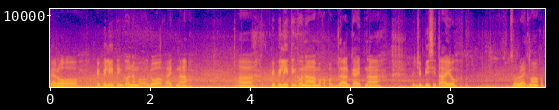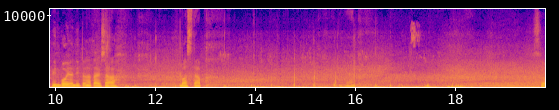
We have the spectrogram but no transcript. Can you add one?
pero pipilitin ko na makagawa kahit na ah, pipilitin ko na makapag-vlog kahit na medyo busy tayo. So alright mga kapinboy nandito na tayo sa bus stop. Ayan. so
